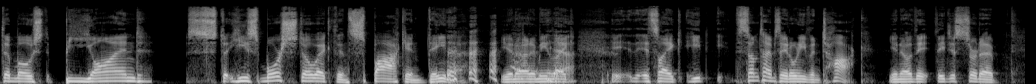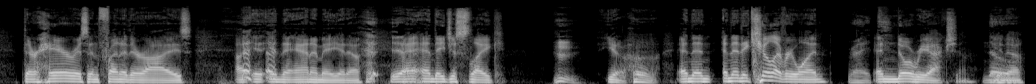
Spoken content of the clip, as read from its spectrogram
the most beyond. Sto- he's more stoic than Spock and Data. You know what I mean? Yeah. Like it, it's like he. Sometimes they don't even talk. You know, they they just sort of their hair is in front of their eyes uh, in, in the anime. You know, Yeah. and, and they just like, you know, huh. and then and then they kill everyone, Right. And no reaction. No. you know,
